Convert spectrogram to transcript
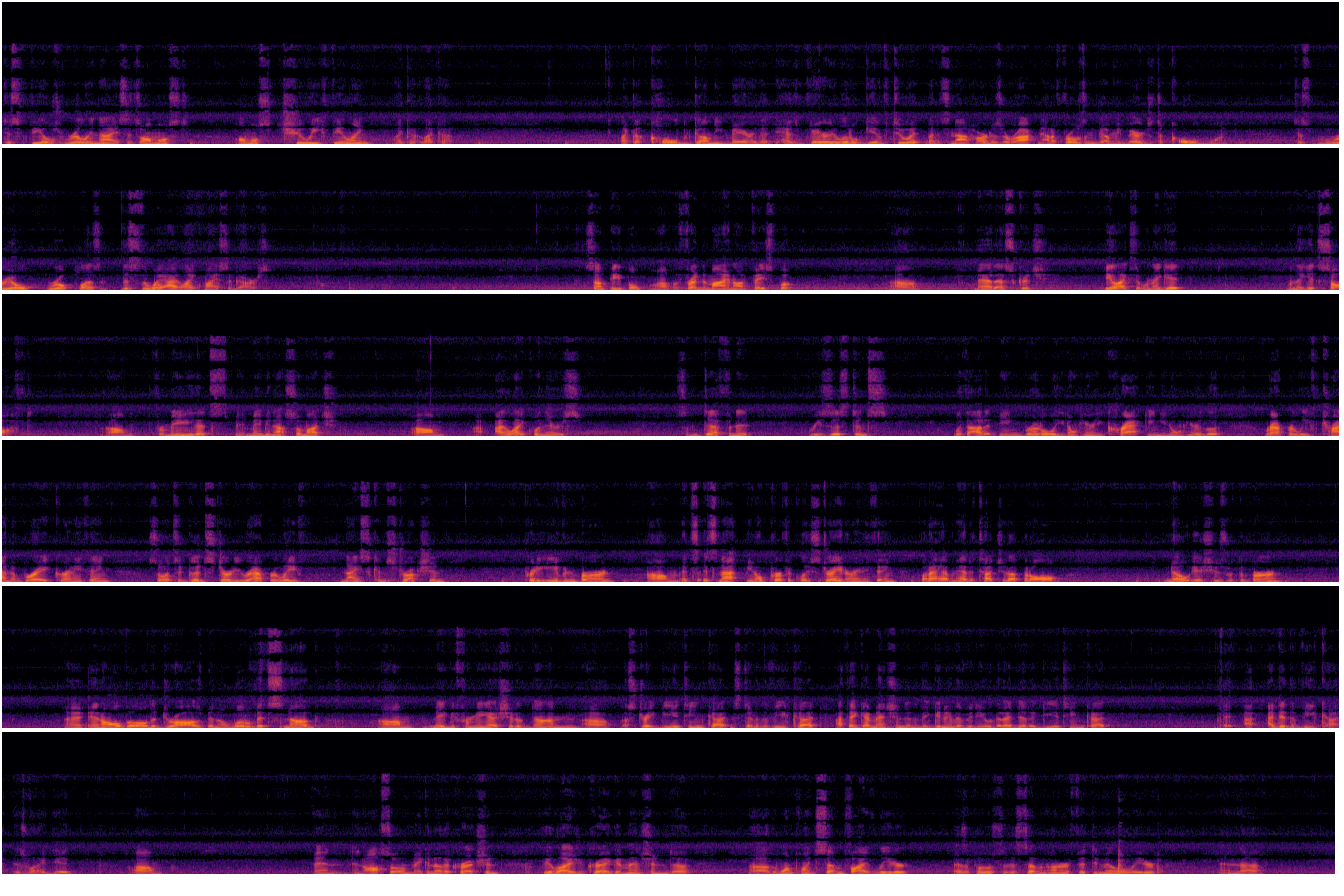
Just feels really nice. It's almost almost chewy feeling, like a like a like a cold gummy bear that has very little give to it, but it's not hard as a rock. Not a frozen gummy bear, just a cold one. Just real, real pleasant. This is the way I like my cigars. Some people, uh, a friend of mine on Facebook, uh, Matt Eskridge, he likes it when they get when they get soft. Um, for me, that's maybe not so much. Um, I, like when there's some definite resistance without it being brittle. You don't hear any cracking. You don't hear the wrapper leaf trying to break or anything. So it's a good sturdy wrapper leaf, nice construction, pretty even burn. Um, it's it's not you know perfectly straight or anything, but I haven't had to touch it up at all. No issues with the burn. And although the draw has been a little bit snug, um, maybe for me I should have done uh, a straight guillotine cut instead of the V cut. I think I mentioned in the beginning of the video that I did a guillotine cut. I, I did the V cut is what I did. Um, and, and also make another correction. The Elijah Craig I mentioned uh, uh, the 1.75 liter as opposed to the 750 milliliter, and uh,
